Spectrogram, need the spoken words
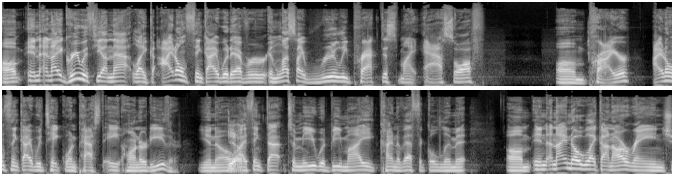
Um, and, and I agree with you on that. Like, I don't think I would ever, unless I really practiced my ass off um, prior, I don't think I would take one past 800 either. You know, yeah. I think that to me would be my kind of ethical limit. Um, and, and I know like on our range,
